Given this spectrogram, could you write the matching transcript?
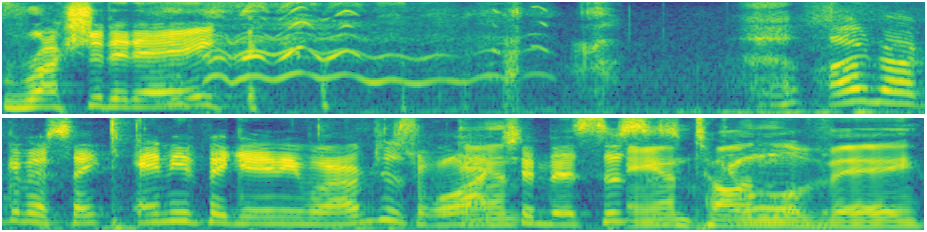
Russia Today? I'm not gonna say anything anymore. I'm just watching An- this. This Anton is gold. LaVey.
